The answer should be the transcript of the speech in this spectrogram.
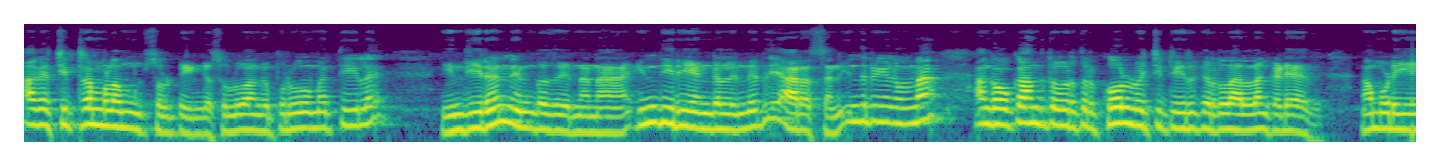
ஆக சிற்றம்பலம்னு சொல்லிட்டு இங்கே சொல்லுவாங்க புருவ மத்தியில். இந்திரன் என்பது என்னென்னா இந்திரியங்கள் என்னது? அரசன். இந்திரியங்கள்னால் அங்கே உட்காந்துட்டு ஒருத்தர் கோல் வச்சுட்டு இருக்கிறலாம் கிடையாது. நம்முடைய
